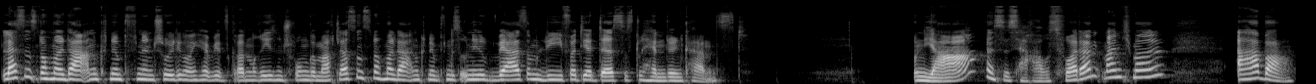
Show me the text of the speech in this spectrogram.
lass uns nochmal da anknüpfen. Entschuldigung, ich habe jetzt gerade einen Riesensprung gemacht. Lass uns nochmal da anknüpfen. Das Universum liefert dir das, was du handeln kannst. Und ja, es ist herausfordernd manchmal, aber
